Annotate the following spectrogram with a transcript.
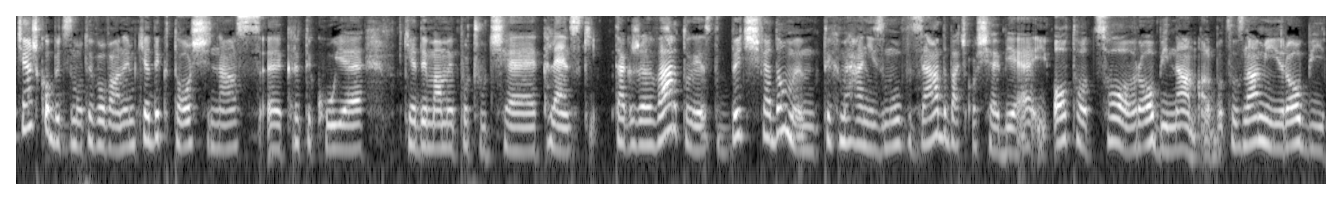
ciężko być zmotywowanym, kiedy ktoś nas e, krytykuje, kiedy mamy poczucie klęski. Także warto jest być świadomym tych mechanizmów, zadbać o siebie i o to, co robi nam albo co z nami robi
